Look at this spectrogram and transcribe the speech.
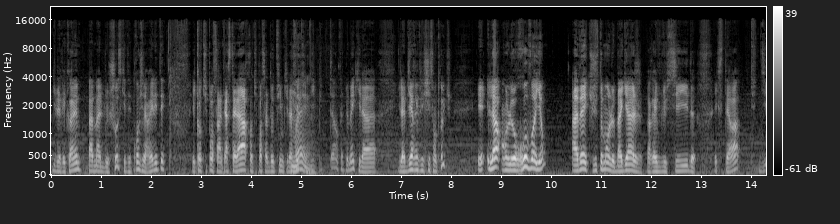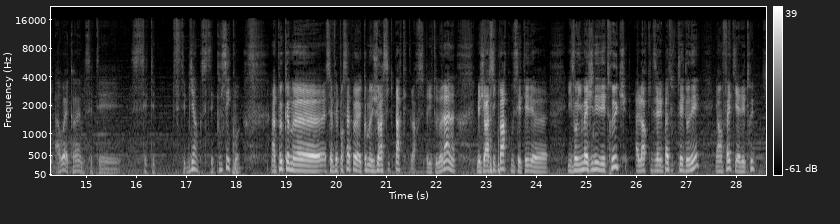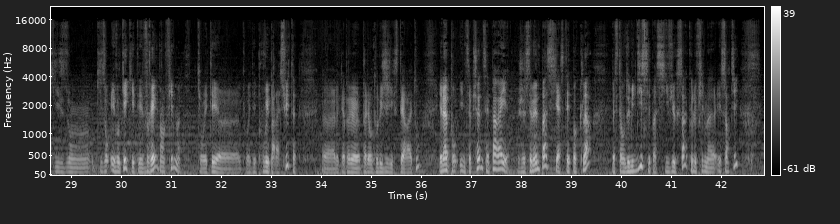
Il avait quand même pas mal de choses qui étaient proches de la réalité. Et quand tu penses à Interstellar, quand tu penses à d'autres films qu'il a fait, tu te dis, putain, en fait, le mec, il a, il a bien réfléchi son truc. Et là, en le revoyant, avec justement le bagage rêve lucide, etc., tu te dis, ah ouais, quand même, c'était, c'était, c'était bien, c'était poussé, quoi. Un peu comme, euh, ça me fait penser un peu comme Jurassic Park. Alors, c'est pas du tout Nolan, mais Jurassic Park où c'était, euh, ils ont imaginé des trucs alors qu'ils n'avaient pas toutes les données. Et en fait, il y a des trucs qu'ils ont, qu'ils ont évoqués qui étaient vrais dans le film, qui ont été, euh, qui ont été prouvés par la suite, avec la palé- paléontologie, etc. Et, tout. et là, pour Inception, c'est pareil. Je sais même pas si à cette époque-là, bah, c'était en 2010, c'est pas si vieux que ça que le film est sorti,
